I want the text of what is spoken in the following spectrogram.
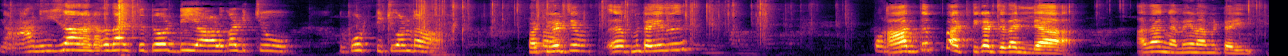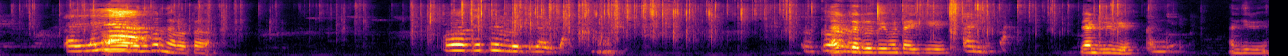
ഞാൻ ഈ സാധനമൊക്കെ നടുത്തിട്ട് ഒടി ആൾ കടിച്ചു. പൊട്ടിച്ചു കണ്ടോ. പട്ടി കടിച്ച ഏ, മിഠായി അത് അത് പട്ടി കടിച്ചതല്ല. അതങ്ങനെയാണ് ആ മിഠായി കഴിക്കാം. എത്ര രൂപ മിഠായിക്ക്? രണ്ട് രൂപയോ? അഞ്ച്. രൂപ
